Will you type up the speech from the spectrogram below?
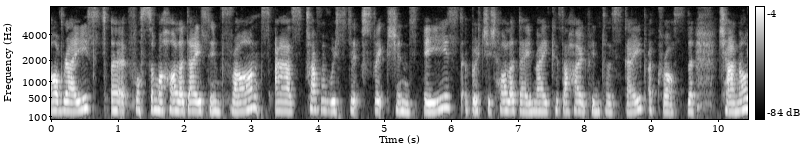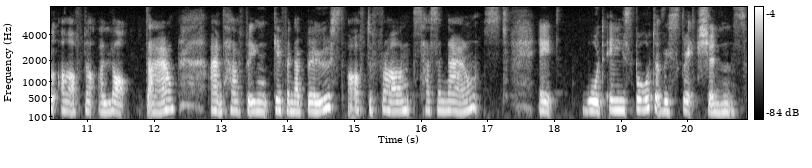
are raised uh, for summer holidays in France as travel restrictions eased. British holiday makers are hoping to escape across the channel after a lockdown and have been given a boost after France has announced it would ease border restrictions.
